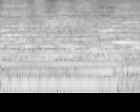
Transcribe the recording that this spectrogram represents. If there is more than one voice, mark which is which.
Speaker 1: my dreams,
